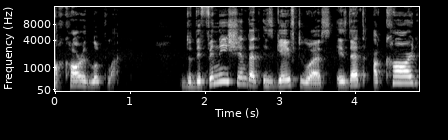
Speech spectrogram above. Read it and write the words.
a card look like. The definition that is gave to us is that a card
